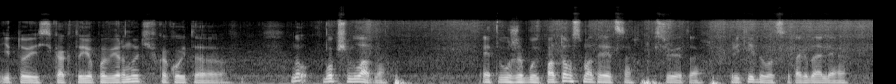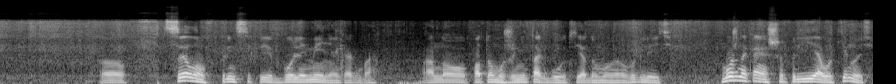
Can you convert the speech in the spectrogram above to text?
И то есть как-то ее повернуть в какой-то... Ну, в общем, ладно. Это уже будет потом смотреться, все это, прикидываться и так далее. Э, в целом, в принципе, более-менее как бы. Оно потом уже не так будет, я думаю, выглядеть. Можно, конечно, прияву кинуть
